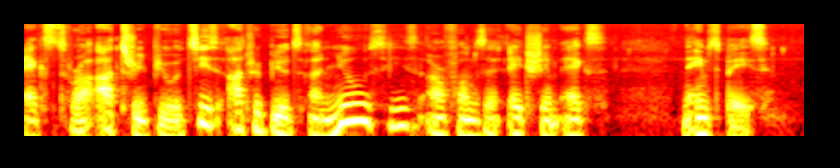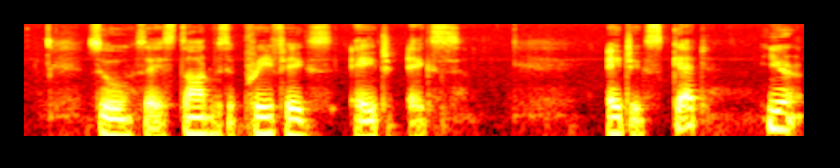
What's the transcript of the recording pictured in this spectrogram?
extra attributes. These attributes are new, these are from the HTMX namespace. So they start with the prefix hx. hxget here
